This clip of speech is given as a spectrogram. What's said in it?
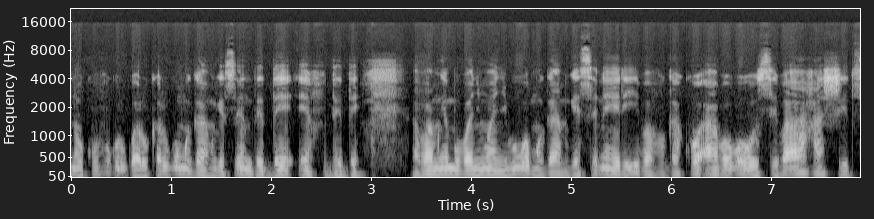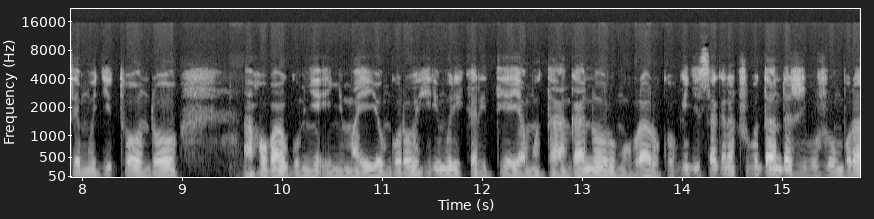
ni ukuvuga urwaruka rw'umugambwe CNDD FDD bamwe mu banywanyi b'uwo mugambwe seneri bavuga ko abo bose bahashitse mu gitondo aho bagumye inyuma y'iyo ngoro iri muri karitiye ya Mutanga Noru mu buraruko bw'igisagara c'ubudandaji Bujumbura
